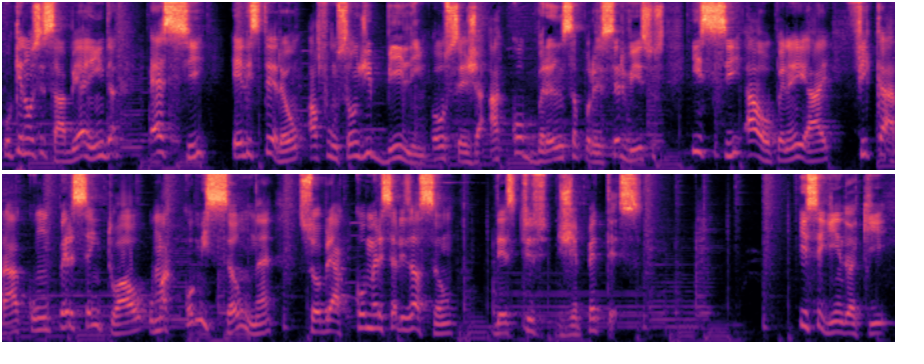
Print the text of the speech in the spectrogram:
O que não se sabe ainda é se eles terão a função de billing, ou seja, a cobrança por esses serviços, e se a OpenAI ficará com um percentual, uma comissão, né, sobre a comercialização destes GPTs. E seguindo aqui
